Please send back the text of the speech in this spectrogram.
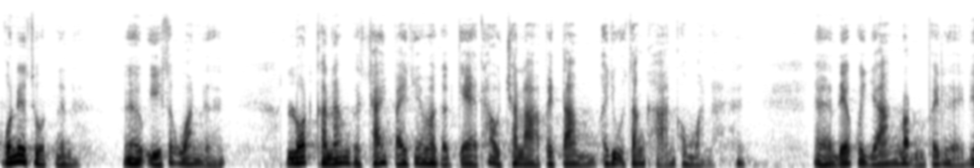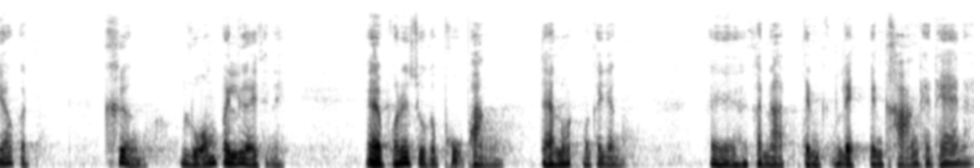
ผลที่สุดเนี่ยอีกสักวันหนึ่ง รถคันนั้นมันก็ใช้ไปใช้มาก็แก่เท่าชราไปตามอายุสังขารของมันเดี๋ยวก็ยางร่อนไปเรื่อยเดี๋ยวก็เครื่องหลวมไปเรื่อยทีนี้เออผลที่สุดก็ผุพัง แต่รถมันก็ยังขนาดเป็นเหล็กเป็นขางแท้ๆนะ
